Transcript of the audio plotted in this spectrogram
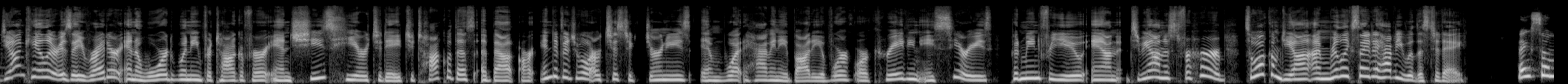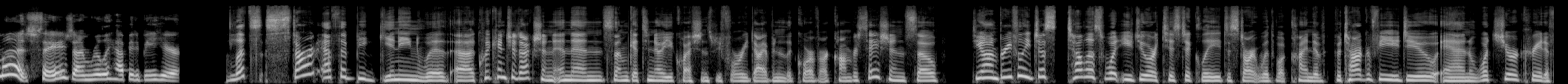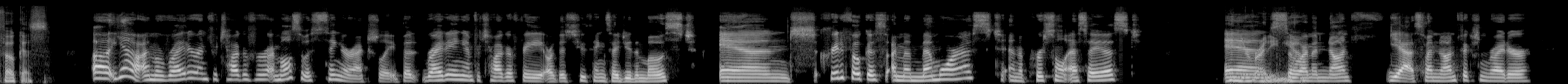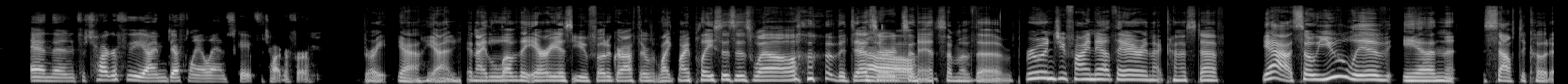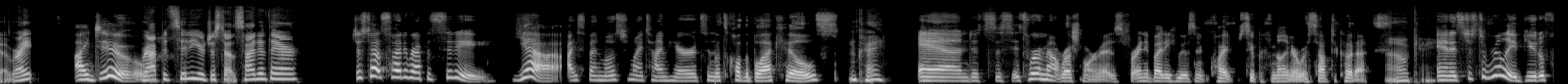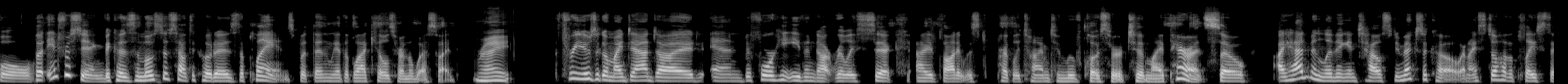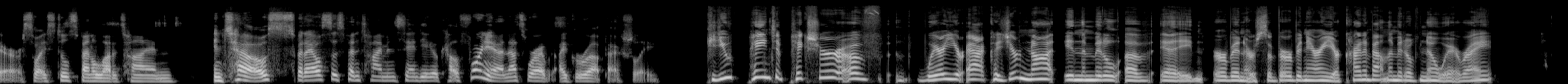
Deonne Kahler is a writer and award winning photographer, and she's here today to talk with us about our individual artistic journeys and what having a body of work or creating a series could mean for you, and to be honest, for her. So, welcome, Deonne. I'm really excited to have you with us today. Thanks so much, Sage. I'm really happy to be here. Let's start at the beginning with a quick introduction and then some get to know you questions before we dive into the core of our conversation. So, Deonne, briefly just tell us what you do artistically to start with, what kind of photography you do, and what's your creative focus? Uh, yeah, I'm a writer and photographer. I'm also a singer, actually, but writing and photography are the two things I do the most. And creative focus, I'm a memoirist and a personal essayist. And writing, so yeah. I'm a non, yeah, so I'm nonfiction writer. And then photography, I'm definitely a landscape photographer. Great. Yeah. Yeah. And I love the areas you photograph. They're like my places as well the deserts oh. and, and some of the ruins you find out there and that kind of stuff. Yeah. So you live in South Dakota, right? I do. Rapid City or just outside of there? Just outside of Rapid City. Yeah. I spend most of my time here. It's in what's called the Black Hills. Okay and it's this, it's where Mount Rushmore is for anybody who isn't quite super familiar with South Dakota. Okay. And it's just a really beautiful but interesting because the most of South Dakota is the plains, but then we have the Black Hills here on the west side. Right. Three years ago, my dad died, and before he even got really sick, I thought it was probably time to move closer to my parents. So I had been living in Taos, New Mexico, and I still have a place there. So I still spend a lot of time in Taos, but I also spend time in San Diego, California, and that's where I, I grew up actually. Could you paint a picture of where you're at? Because you're not in the middle of an urban or suburban area. You're kind of out in the middle of nowhere, right?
